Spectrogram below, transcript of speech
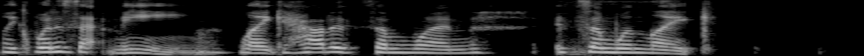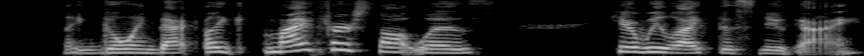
like, what does that mean? Like, how did someone, it's someone like, like going back? Like, my first thought was, here we like this new guy,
